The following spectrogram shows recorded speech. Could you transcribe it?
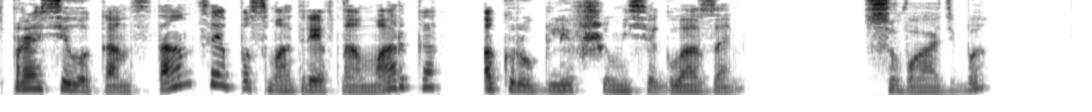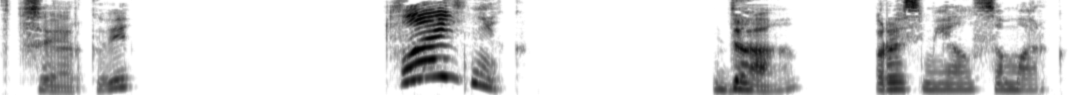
спросила Констанция, посмотрев на Марка округлившимися глазами. «Свадьба? В церкви?» «Праздник?» «Да», — рассмеялся Марк.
